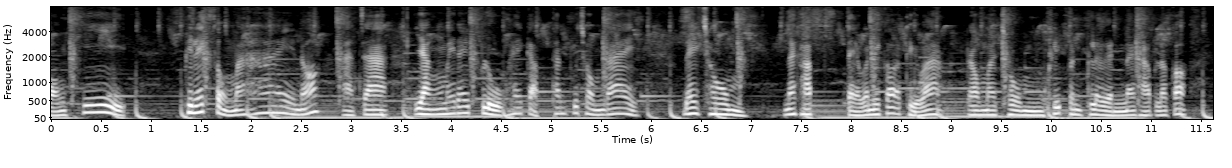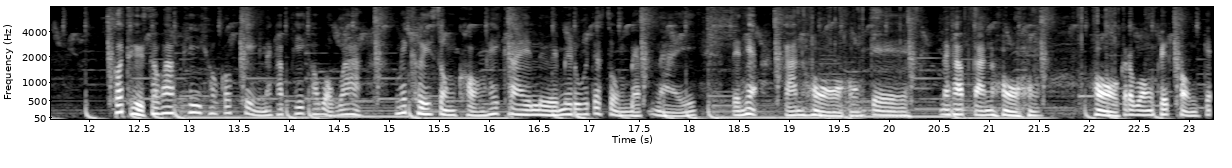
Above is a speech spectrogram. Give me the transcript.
องที่พี่เล็กส่งมาให้เนาะอาจจะยังไม่ได้ปลูกให้กับท่านผู้ชมได้ได้ชมนะครับ แต่วันนี้ก็ถือว่าเรามาชมคลิปเพลินๆนะครับ แล้วก็ ก็ถือซะว่าพี่เขาก็เก่งนะครับ พี่เขาบอกว่าไม่เคยส่งของให้ใครเลย ไม่รู้ว่าจะส่งแบบไหน แต่เนี่ยการห่อของแกนะครับ การห่อห่อกระบองเพชรของแก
